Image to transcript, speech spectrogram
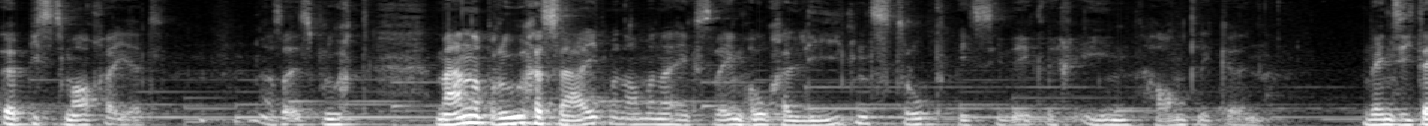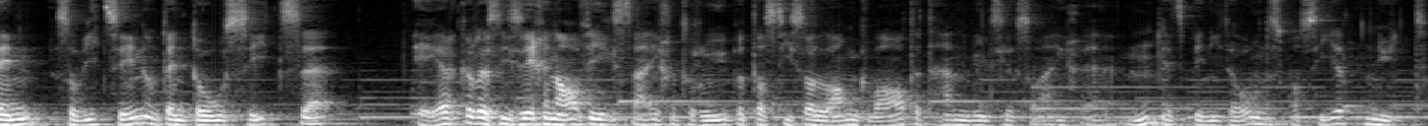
etwas zu machen jetzt. Also es braucht, Männer brauchen, sagt man, an einem extrem hohen Leidensdruck, bis sie wirklich in Handlung gehen. Wenn sie dann so weit sind und dann hier sitzen, ärgern sie sich in Anführungszeichen darüber, dass sie so lange gewartet haben, weil sie so eigentlich, äh, hm, jetzt bin ich da und es passiert nichts.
